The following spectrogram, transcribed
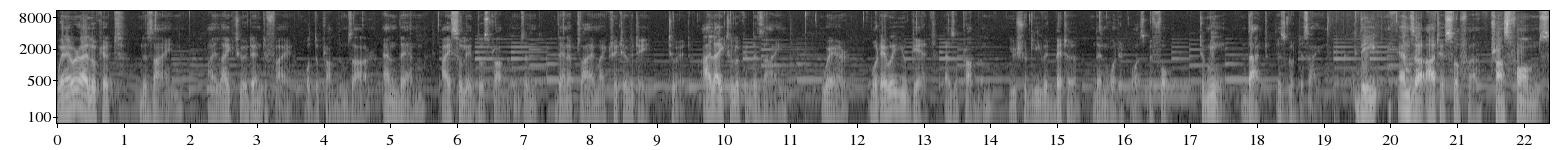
Whenever I look at design, I like to identify what the problems are and then isolate those problems and then apply my creativity to it. I like to look at design where whatever you get as a problem, you should leave it better than what it was before. To me, that is good design. The Enza Arte sofa transforms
